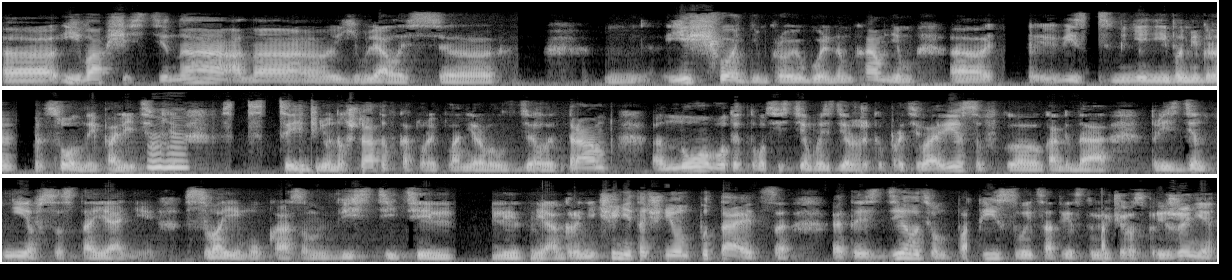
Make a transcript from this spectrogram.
Э, и вообще стена, она являлась э, еще одним краеугольным камнем изменений в иммиграционной политике uh-huh. Соединенных Штатов, которые планировал сделать Трамп. Но вот эта вот система сдержек и противовесов, когда президент не в состоянии своим указом ввести те или ограничений, точнее он пытается это сделать, он подписывает соответствующие распоряжения,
